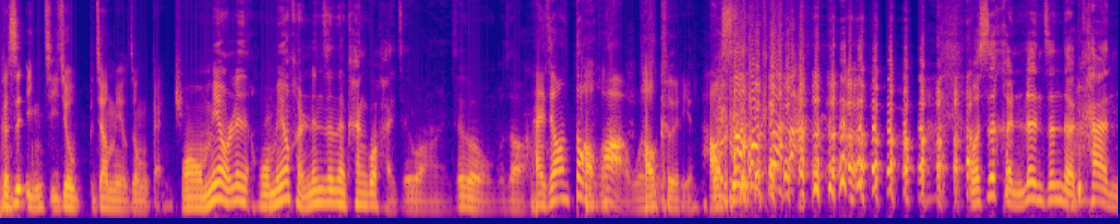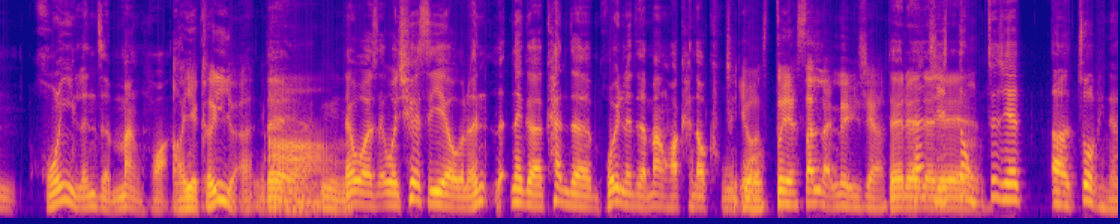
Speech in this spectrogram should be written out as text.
可是影集就比较没有这种感觉。我没有认，我没有很认真的看过《海贼王》，这个我不知道。海贼王动画，好可怜。我是，我是很认真的看。火影忍者漫画。哦，也可以啊。对，那我我确实也有人那个看着火影忍者漫画看到哭，有对潸然泪下。对对对，其实动这些呃作品的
